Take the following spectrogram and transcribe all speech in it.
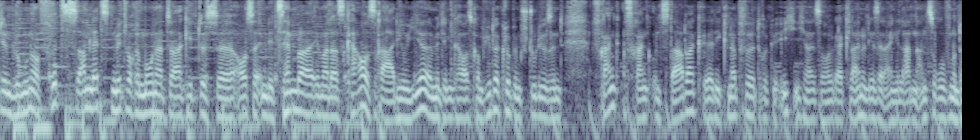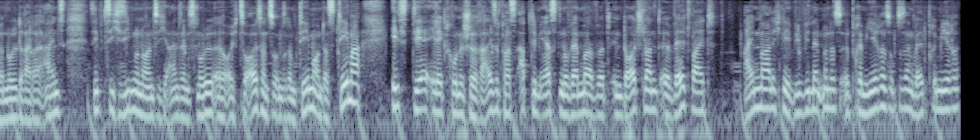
Ihr den auf Fritz. Am letzten Mittwoch im Monat, da gibt es äh, außer im Dezember immer das Chaos Radio hier mit dem Chaos Computer Club. Im Studio sind Frank, Frank und Starbuck. Äh, die Knöpfe drücke ich. Ich heiße Holger Klein und ihr seid eingeladen anzurufen unter 0331 70 97 110 äh, euch zu äußern zu unserem Thema. Und das Thema ist der elektronische Reisepass. Ab dem 1. November wird in Deutschland äh, weltweit einmalig, nee, wie, wie nennt man das, äh, Premiere sozusagen, Weltpremiere,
